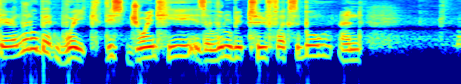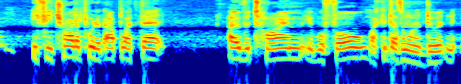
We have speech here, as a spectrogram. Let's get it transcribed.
They're a little bit weak. This joint here is a little bit too flexible and if you try to put it up like that over time it will fall. Like it doesn't want to do it it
